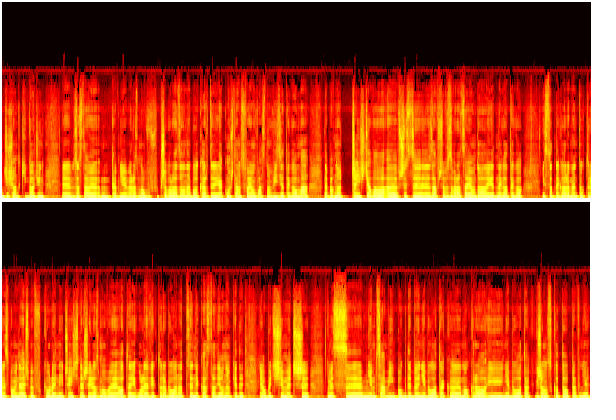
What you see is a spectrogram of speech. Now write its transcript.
dziesiątki godzin e, zostały pewnie rozmowy przeprowadzone, bo każdy jakąś tam swoją własną wizję tego ma. Na pewno częściowo e, wszyscy zawsze zwracają do jednego tego istotnego elementu, o którym wspominaliśmy w kolejnej części naszej rozmowy o tej ulewie, która była nad Neckar Stadionem, kiedy miał być mecz e, z e, Niemcami, bo gdyby nie było tak e, mokro i nie było tak grząsko, to pewnie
